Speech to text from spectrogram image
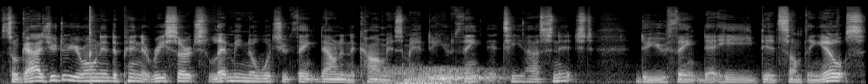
So guys, you do your own independent research. Let me know what you think down in the comments, man. Do you think that T.I. snitched? Do you think that he did something else?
